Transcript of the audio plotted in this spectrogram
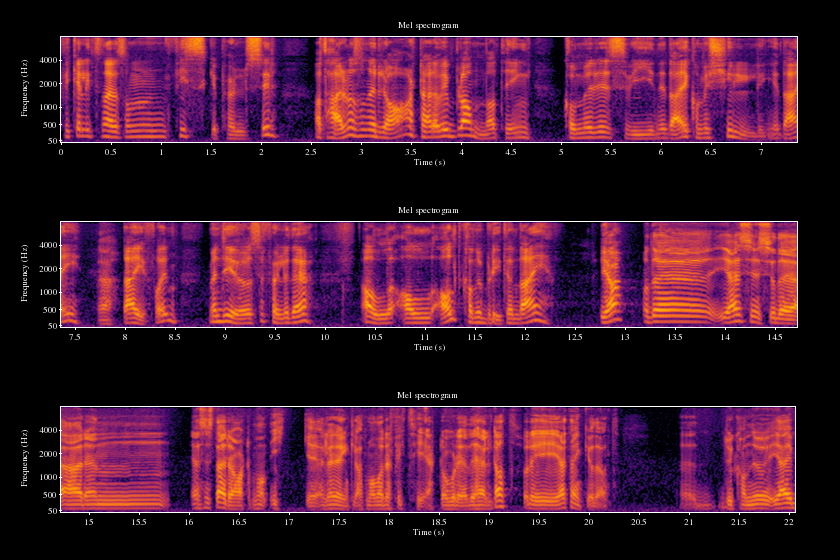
fikk jeg litt sånn som fiskepølser. At her er noe sånn rart. Her har vi blanda ting. Kommer svin i deig, kommer kylling i deig. Ja. Deigform. Men det gjør jo selvfølgelig det. All, all, alt kan jo bli til en deig. Ja, og det, jeg syns jo det er en Jeg syns det er rart at man ikke Eller egentlig at man har reflektert over det i det hele tatt. Fordi jeg tenker jo det at eh, du kan jo, Jeg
